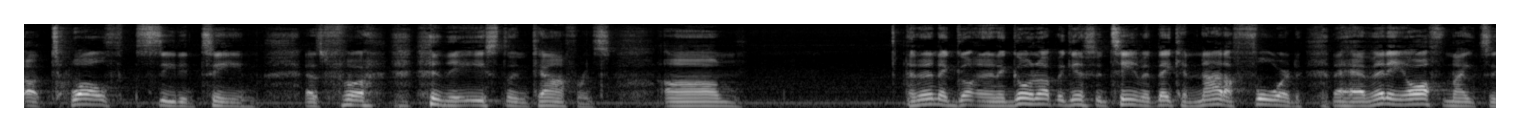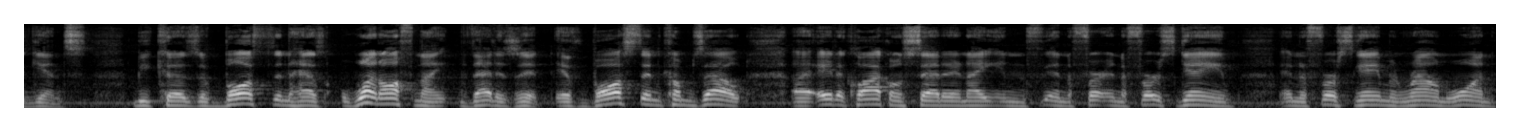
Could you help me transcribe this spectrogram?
a twelfth seeded team as far in the Eastern Conference. Um, and then they go and they're going up against a team that they cannot afford to have any off nights against. Because if Boston has one off night, that is it. If Boston comes out uh, eight o'clock on Saturday night in in the fir- in the first game, in the first game in round one,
